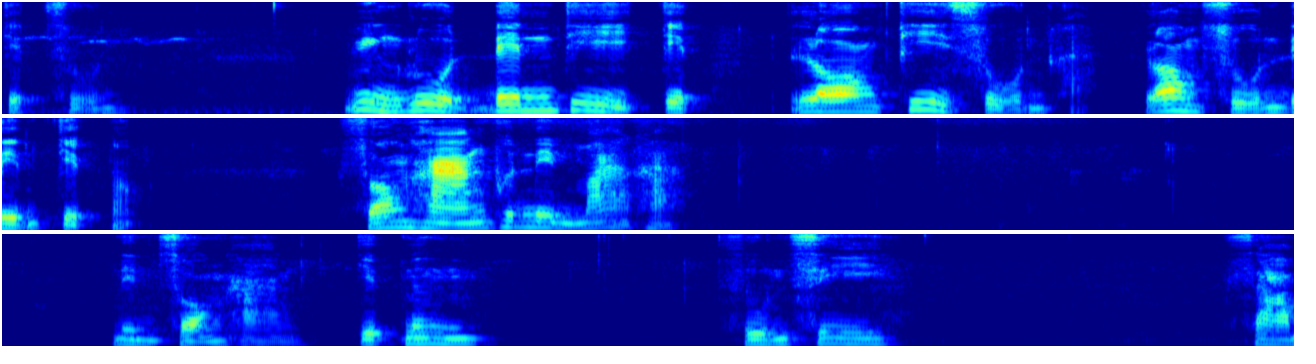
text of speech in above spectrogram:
เจ็ดศูนย์ วิ่งรูดเด่นที่เจ็ดลองที่ศูนย์ค่ะลองศูนย์เด่นเจ็ดเนาะสองหางเพิ่นเน้นมากค่ะ เน้นสองหางเจ็ดหนึ่งศูนย์สี่สาม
